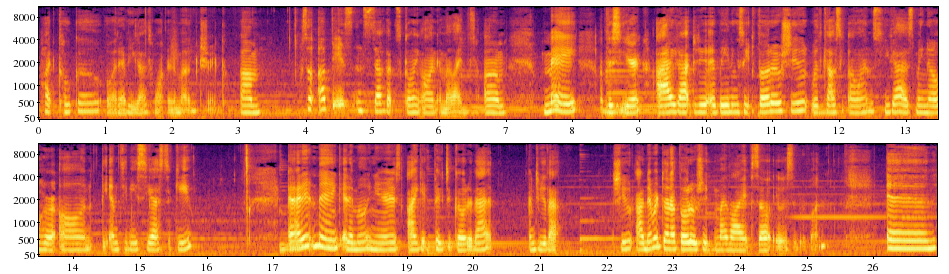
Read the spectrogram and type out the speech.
hot cocoa or whatever you guys want in a mug to drink. Um, so updates and stuff that's going on in my life. Um, May of this year, I got to do a bathing suit photo shoot with Kelsey Owens. You guys may know her on the MTV Siesta Key. And I didn't think in a million years I'd get picked to go to that and do that shoot. I've never done a photo shoot in my life, so it was super fun. And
